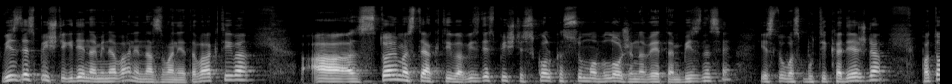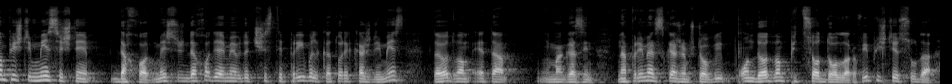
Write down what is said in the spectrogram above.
Вы здесь пишете, где наименование, название этого актива, а стоимость актива, вы здесь пишете, сколько сумма вложена в этом бизнесе, если у вас бутик одежда. Потом пишите месячный доход. Месячный доход, я имею в виду чистый прибыль, который каждый месяц дает вам это магазин. Например, скажем, что вы, он дает вам 500 долларов, вы пишите сюда.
